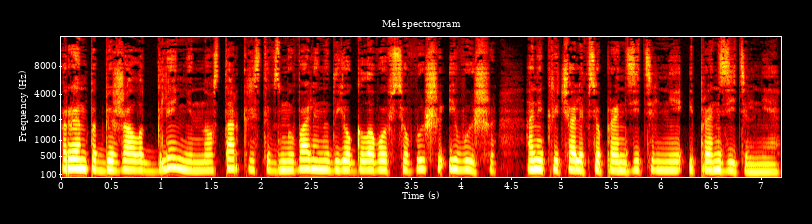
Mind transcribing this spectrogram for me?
Рен подбежала к Гленни, но старкресты взмывали над ее головой все выше и выше. Они кричали все пронзительнее и пронзительнее.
